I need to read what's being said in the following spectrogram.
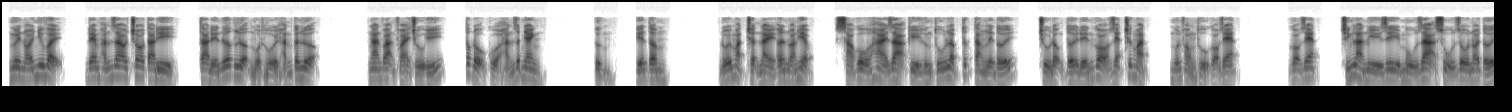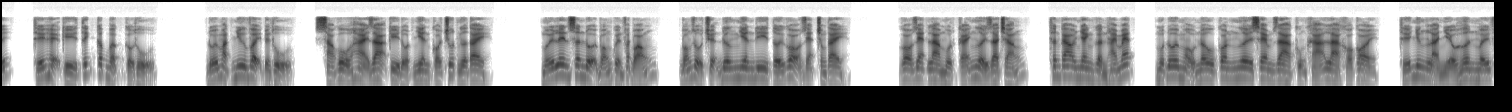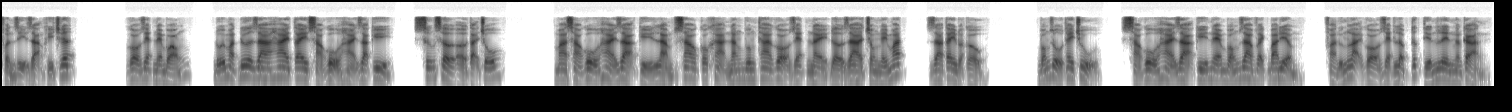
Ngươi nói như vậy, đem hắn giao cho ta đi, ta đến ước lượng một hồi hắn cân lượng. Ngàn vạn phải chú ý, tốc độ của hắn rất nhanh. Ừ m yên tâm. Đối mặt trận này ân đoán hiệp xào gỗ hai dạ kỳ hứng thú lập tức tăng lên tới, chủ động tới đến gò dẹt trước mặt, muốn phòng thủ gò dẹt. Gò dẹt chính là nì gì mù dạ sủ dô nói tới, thế hệ kỳ tích cấp bậc cầu thủ. Đối mặt như vậy tuyển thủ xào gỗ hải dạ kỳ đột nhiên có chút ngứa tay. Mới lên sân đội bóng quyền phát bóng bóng rổ chuyện đương nhiên đi tới gò dẹt trong tay. Gò dẹt là một cái người da trắng, thân cao nhanh gần hai mét, một đôi màu nâu con ngươi xem ra cũng khá là khó coi, thế nhưng là nhiều hơn mấy phần dị dạng khí chất. Gò dẹt ném bóng, đối mặt đưa ra hai tay xảo gỗ hải dạ kỳ, sững sờ ở tại chỗ. Mà xảo gỗ hải dạ kỳ làm sao có khả năng buông tha gò dẹt này đờ ra trong nháy mắt, ra tay đoạt cầu. Bóng rổ thay chủ xảo gỗ hải dạ kỳ ném bóng ra vạch ba điểm phản ứng lại gò dẹt lập tức tiến lên ngăn cản.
